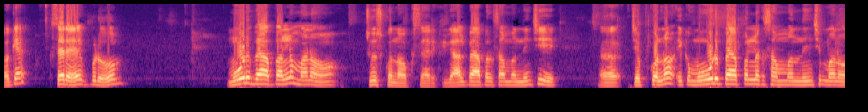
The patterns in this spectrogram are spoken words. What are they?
ఓకే? సరే ఇప్పుడు మూడు పేపర్లు మనం చూసుకుందాం ఒకసారి. ఇవాళ పేపర్కి సంబంధించి చెప్పుకున్నాం. ఇక మూడు పేపర్లకు సంబంధించి మనం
